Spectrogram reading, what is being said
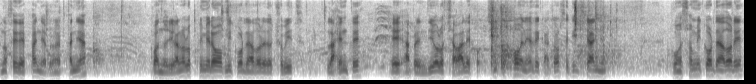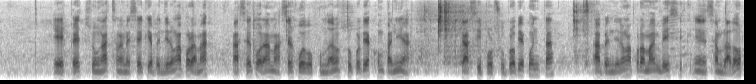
no soy de España, pero en España, cuando llegaron los primeros microordenadores de 8 bits, la gente eh, aprendió, los chavales, chicos jóvenes de 14, 15 años, con esos microordenadores, eh, Spectrum, Astra, MSX, aprendieron a programar, hacer programas, hacer juegos, fundaron sus propias compañías, casi por su propia cuenta, aprendieron a programar en Basic, en ensamblador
